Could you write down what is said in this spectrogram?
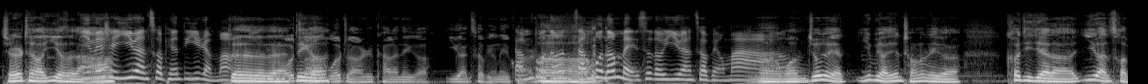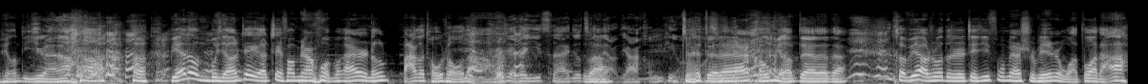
其实挺有意思的、啊。因为是医院测评第一人嘛。对对对我对，那个主要我主要是看了那个医院测评那块咱们不能，啊咱不能每次都医院测评嘛。嗯，我们啾啾也一不小心成了这个科技界的医院测评第一人啊，别的我们不行，这个这方面我们还是能拔个头筹的啊。而且他一次还就对吧测两家横屏，对对对，还是横屏，对对对。特别要说的是，这期封面视频是我做的啊，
